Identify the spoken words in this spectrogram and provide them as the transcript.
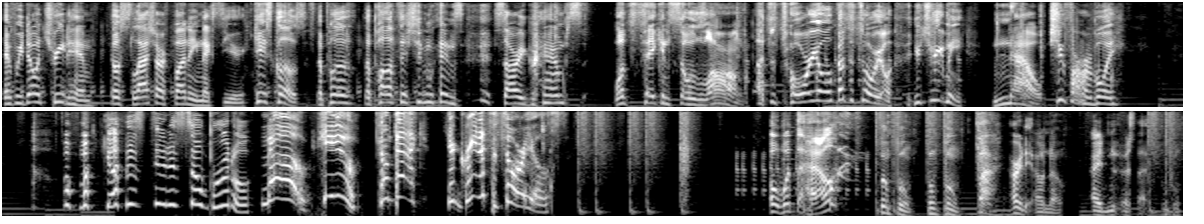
If we don't treat him, he'll slash our funding next year. Case closed. The, pol the politician wins. Sorry, Gramps. What's taking so long? A tutorial? A tutorial. You treat me now. Shoot, farmer boy. Oh my god, this dude is so brutal. No, Hugh, come back. You're great at tutorials. Oh, what the hell? boom, boom, boom, boom, bah. Already, oh no. I noticed that. Boom, boom,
